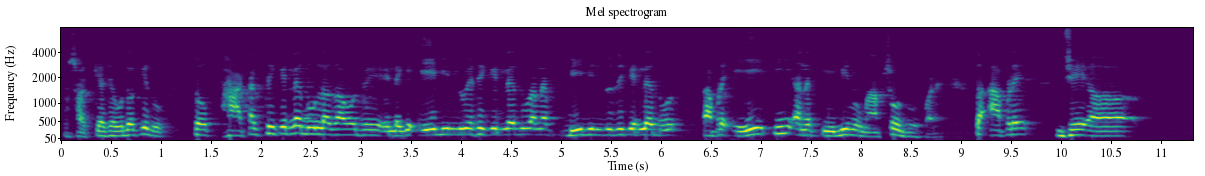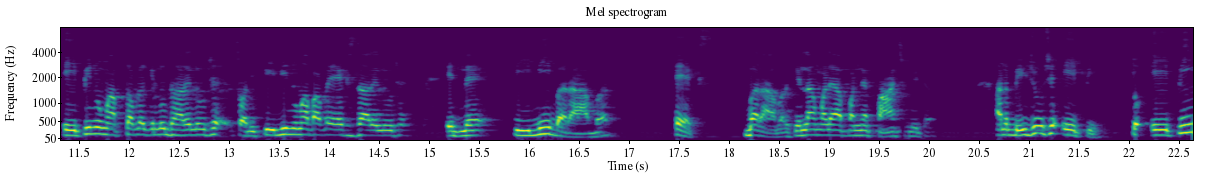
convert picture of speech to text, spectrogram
તો શક્ય છે એવું તો કીધું. તો ફાટકથી કેટલે દૂર લગાવવો જોઈએ? એટલે કે એ બિંદુએથી કેટલે દૂર અને બી બિંદુથી કેટલે દૂર? તો આપણે એ, પી અને પીબી નું માપ શોધવું પડે. તો આપણે જે એપી નું માપ તો આપણે કેટલું ધારેલું છે? સોરી પીબી નું માપ આપણે એક્સ ધારેલું છે. એટલે પીબી બરાબર એક્સ બરાબર. કેટલા મળે આપણને? પાંચ મીટર. અને બીજું છે એપી તો એપી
